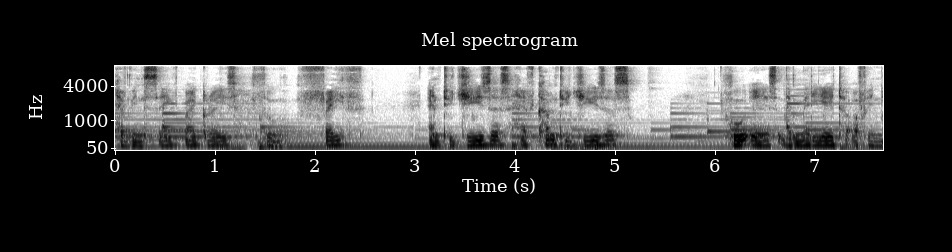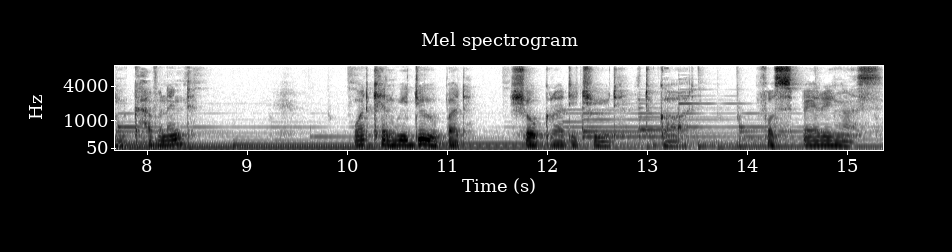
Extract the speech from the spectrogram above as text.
have been saved by grace through faith, and to Jesus, have come to Jesus, who is the mediator of a new covenant, what can we do but show gratitude to God for sparing us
